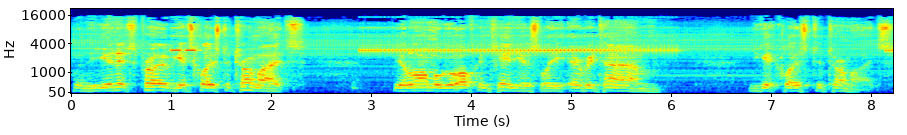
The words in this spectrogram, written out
When the unit's probe gets close to termites, the alarm will go off continuously every time you get close to termites.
